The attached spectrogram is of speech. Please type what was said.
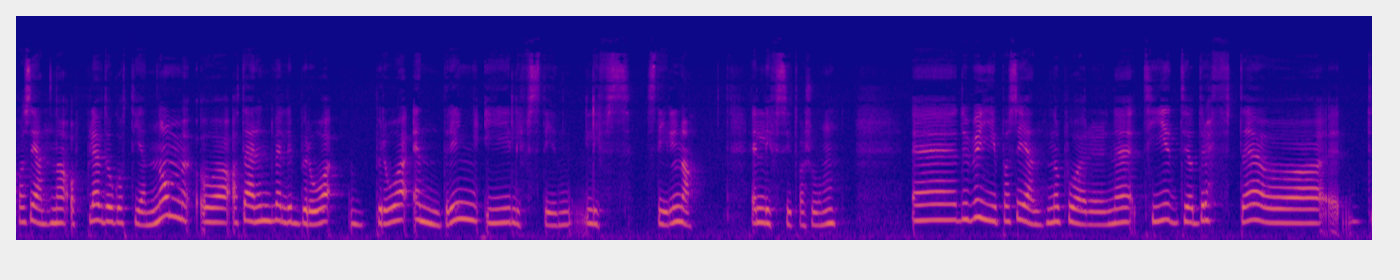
pasienten har opplevd og gått gjennom, og at det er en veldig brå, brå endring i livsstilen, livsstilen, da. Eller livssituasjonen. Eh, du bør gi pasienten og pårørende tid til å drøfte og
